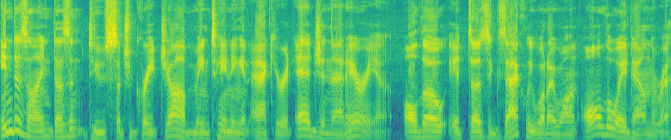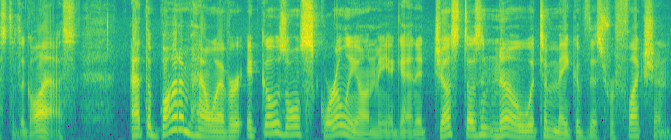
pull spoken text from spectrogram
InDesign doesn't do such a great job maintaining an accurate edge in that area, although it does exactly what I want all the way down the rest of the glass. At the bottom, however, it goes all squirrely on me again. It just doesn't know what to make of this reflection.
